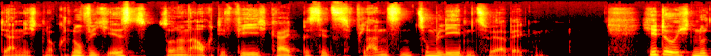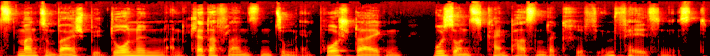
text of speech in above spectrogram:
der nicht nur knuffig ist, sondern auch die Fähigkeit besitzt, Pflanzen zum Leben zu erwecken. Hierdurch nutzt man zum Beispiel Dornen an Kletterpflanzen zum Emporsteigen, wo sonst kein passender Griff im Felsen ist.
